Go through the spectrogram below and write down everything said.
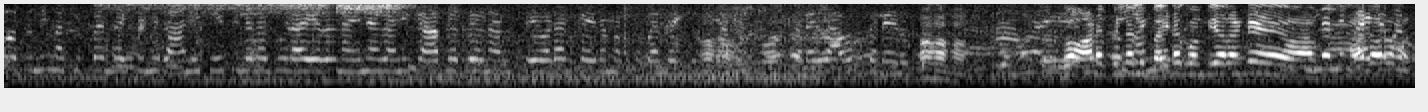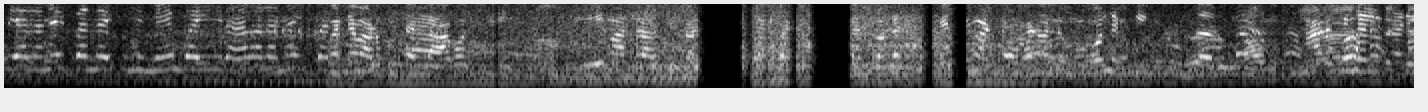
పోతుంది మాకు ఇబ్బంది అవుతుంది రానికి. పిల్లలకు కూడా ఏదైనా అయినా కానీ ట్యాబ్లెట్ తేవడానికి అయినా మాకు ఇబ్బంది అవుతుంది. పోస్తలేదు అవస్తలేదు ఆహాహా. సో ఆడపిల్లల్ని బయటకు పంపించాలంటే పిల్లల్ని బయట పంపించాలన్నా ఇబ్బంది అవుతుంది. మేము పోయి రావాలన్నా ఇబ్బంది అంటే వాడుకుంటారు ఉంటారు ఆడపిల్లలు ఉంటారు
